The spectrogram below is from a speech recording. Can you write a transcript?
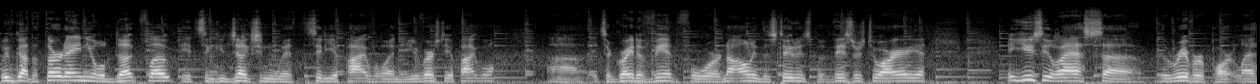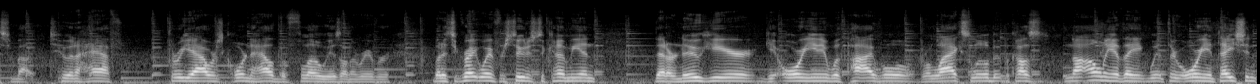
We've got the third annual duck float. It's in conjunction with the City of Pikeville and the University of Pikeville. Uh, it's a great event for not only the students but visitors to our area. It usually lasts, uh, the river part lasts about two and a half, three hours according to how the flow is on the river. But it's a great way for students to come in that are new here, get oriented with Pikeville, relax a little bit because not only have they went through orientation,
